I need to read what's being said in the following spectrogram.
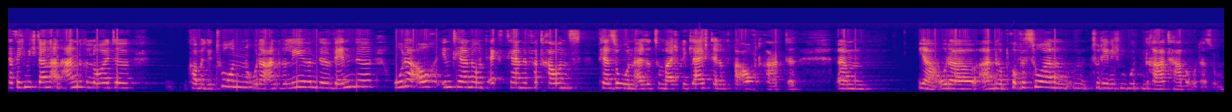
dass ich mich dann an andere Leute Kommilitonen oder andere Lehrende wende oder auch interne und externe Vertrauenspersonen, also zum Beispiel Gleichstellungsbeauftragte, ähm, ja, oder andere Professoren, zu denen ich einen guten Draht habe oder so.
